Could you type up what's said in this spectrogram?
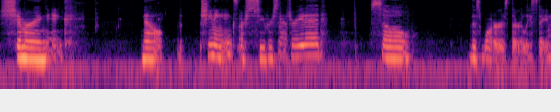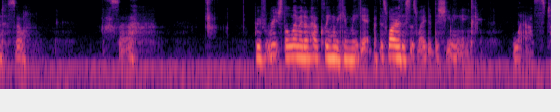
shimmering ink. Now, sheening inks are super saturated, so this water is thoroughly stained. So uh, we've reached the limit of how clean we can make it with this water. This is why I did the sheening ink last.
